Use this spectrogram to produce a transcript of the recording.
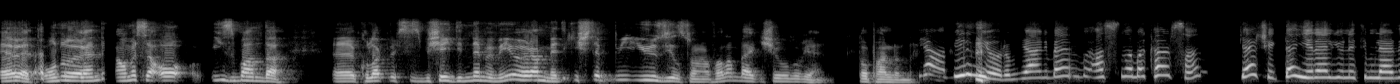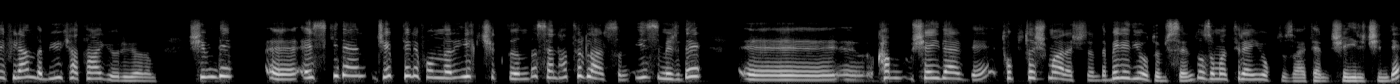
evet, onu öğrendik ama mesela o izbanda e, kulaklıksız bir şey dinlememeyi öğrenmedik. İşte bir yüz yıl sonra falan belki şey olur yani toparlanır. Ya bilmiyorum yani ben aslına bakarsan gerçekten yerel yönetimlerde falan da büyük hata görüyorum. Şimdi e, eskiden cep telefonları ilk çıktığında sen hatırlarsın İzmir'de e, kam şeylerde toplu taşıma araçlarında belediye otobüslerinde o zaman tren yoktu zaten şehir içinde.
